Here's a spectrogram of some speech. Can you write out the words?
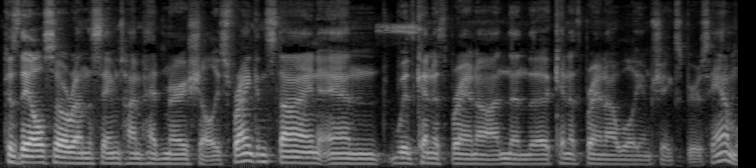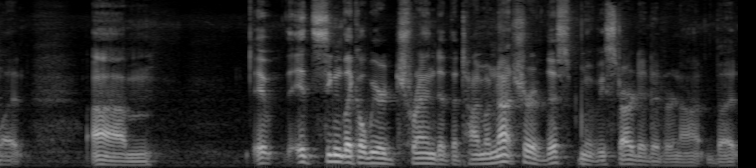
because they also around the same time had Mary Shelley's Frankenstein and with Kenneth Branagh and then the Kenneth Branagh William Shakespeare's Hamlet. Um, it it seemed like a weird trend at the time. I'm not sure if this movie started it or not, but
